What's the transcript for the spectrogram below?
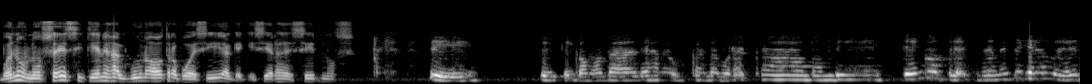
bueno, no sé si tienes alguna otra poesía que quisieras decirnos. Sí, sí, como tal, déjame buscarla por acá también. Tengo realmente quiero leer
